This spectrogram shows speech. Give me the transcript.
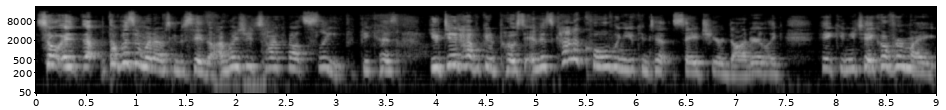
So it, that, that wasn't what I was going to say though. I wanted you to talk about sleep because you did have a good post, and it's kind of cool when you can t- say to your daughter like, "Hey, can you take over my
